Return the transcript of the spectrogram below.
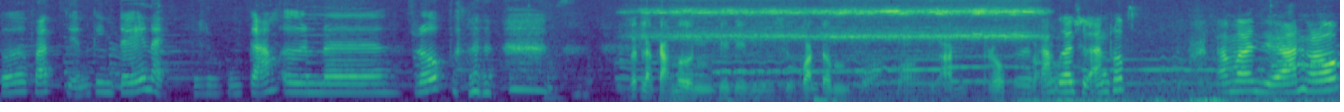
có phát triển kinh tế này rồi cũng cảm ơn uh, rốp rất là cảm ơn cái, cái, cái sự quan tâm của, của dự án và cảm ơn sự ăn rút Cảm ơn dự án ơn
